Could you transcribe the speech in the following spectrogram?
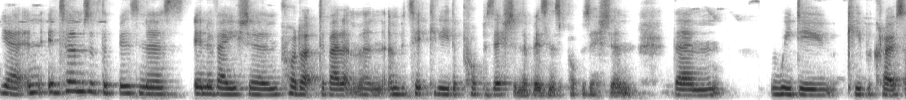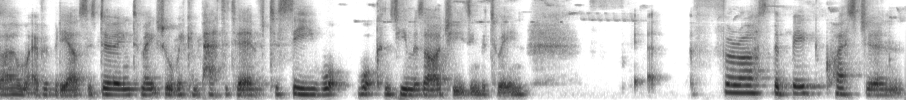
Yeah, in, in terms of the business innovation, product development, and particularly the proposition, the business proposition, then we do keep a close eye on what everybody else is doing to make sure we're competitive, to see what, what consumers are choosing between. For us, the big question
